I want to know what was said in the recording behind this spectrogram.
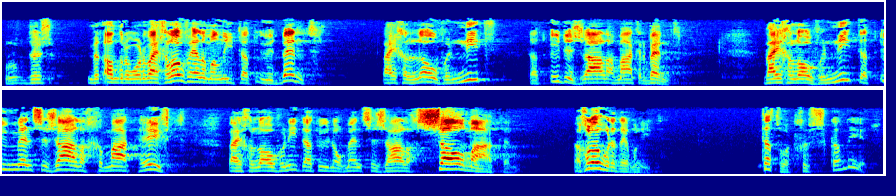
Dus met andere woorden, wij geloven helemaal niet dat u het bent. Wij geloven niet dat u de zaligmaker bent. Wij geloven niet dat u mensen zalig gemaakt heeft. Wij geloven niet dat u nog mensen zalig zal maken. We geloven dat helemaal niet. Dat wordt gescandeerd.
